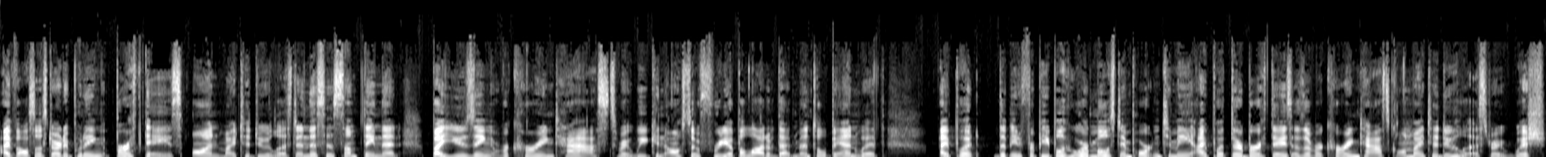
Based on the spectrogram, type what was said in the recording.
I've also started putting birthdays on my to do list. And this is something that by using recurring tasks, right, we can also free up a lot of that mental bandwidth I put the you know, for people who are most important to me, I put their birthdays as a recurring task on my to-do list, right? Wish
